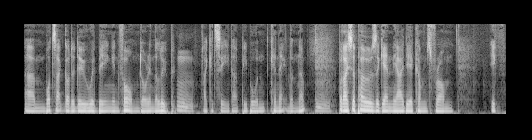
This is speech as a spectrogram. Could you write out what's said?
Um, what's that got to do with being informed or in the loop? Mm. I could see that people wouldn't connect them. No. Mm. But I suppose again the idea comes from if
